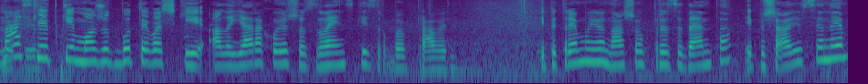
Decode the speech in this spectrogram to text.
Наслідки можуть бути важкі, але я рахую, що Зеленський зробив правильно. І підтримую нашого президента, і пишаюся ним.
